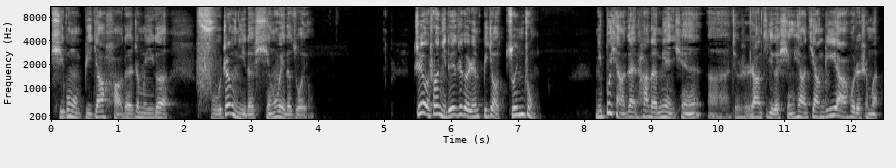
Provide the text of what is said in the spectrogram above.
提供比较好的这么一个辅正你的行为的作用。只有说你对这个人比较尊重，你不想在他的面前啊，就是让自己的形象降低啊，或者什么，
